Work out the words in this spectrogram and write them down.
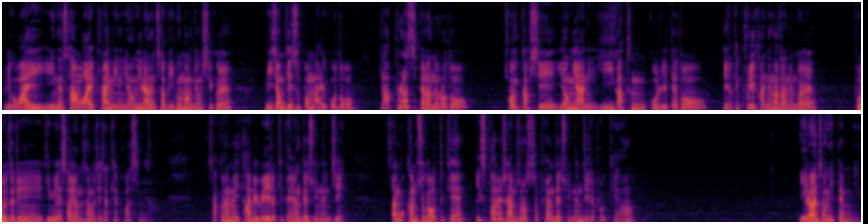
그리고 y2는 3, y'2는 0이라는 저 미분 방정식을 미정 계수법 말고도 라플라스 변환으로도 초기값이 0이 아닌 2 같은 꼴일 때도 이렇게 풀이 가능하다는 걸 보여드리기 위해서 영상을 제작해 보았습니다. 자 그러면 이 답이 왜 이렇게 변형될 수 있는지 쌍곡 함수가 어떻게 익스퍼넨셜 함수로서 표현될 수 있는지를 볼게요. 이러한 정의 때문이에요.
